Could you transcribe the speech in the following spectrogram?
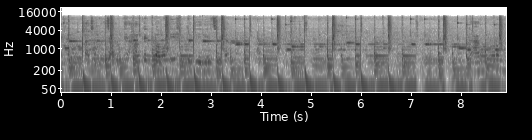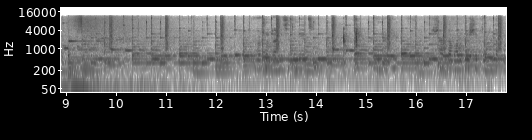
এখানে লবণ দিয়ে সিদ্ধ দিয়ে দিয়েছি এটা। এখন শাকটা ভালো করে সিদ্ধ হলে তারপরে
